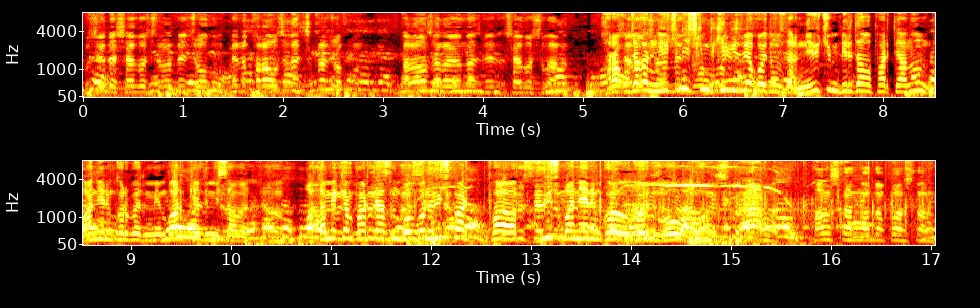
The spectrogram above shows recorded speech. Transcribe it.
бул жерде шайлоочулар менен жолугуп мен каракулжадан чыккан жокмун каракулжа районунан мен шайлоочулар каракулжага эмне үчүн эч кимди киргизбей койдуңуздар? Эмне үчүн бир дагы партиянын баннерин көрбөдүм мен барып келдим мисалы. Ата мекен партиясынын болгону үч үч баннерин кө- көрдүм. Ооба ооба. Таанышканым адам кубанычтамын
